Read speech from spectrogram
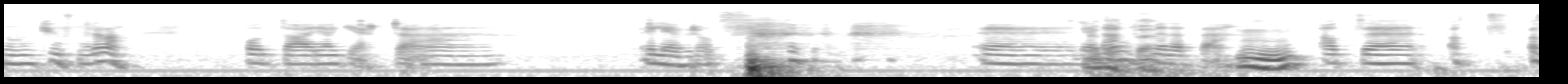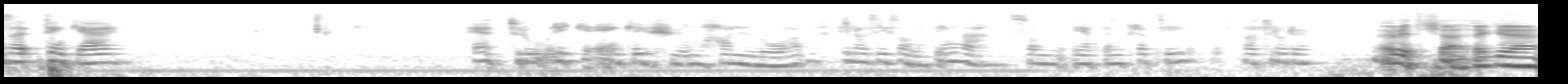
noen kunstnere, da. Og da reagerte eh, elevråds eh, Med lederen dette. med dette. Mm. At, eh, at Altså, tenker jeg Jeg tror ikke egentlig hun har lov til å si sånne ting, da, som i et demokrati. Hva tror du? Jeg vet ikke. Jeg, eh,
